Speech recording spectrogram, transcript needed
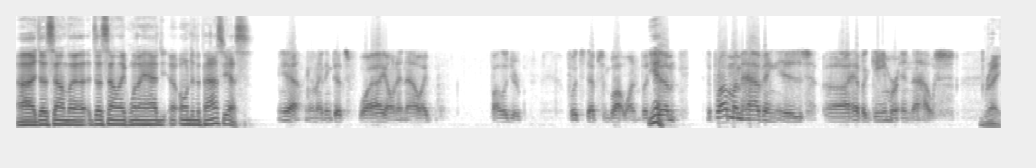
Uh, it does sound like it does sound like one I had uh, owned in the past. Yes. Yeah, and I think that's why I own it now. I followed your footsteps and bought one. But Yeah. um, The problem I'm having is uh, I have a gamer in the house. Right.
